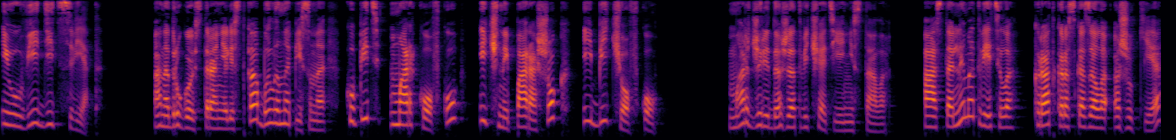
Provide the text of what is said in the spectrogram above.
и увидеть свет. А на другой стороне листка было написано «Купить морковку, ичный порошок и бечевку». Марджери даже отвечать ей не стала. А остальным ответила кратко рассказала о жуке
